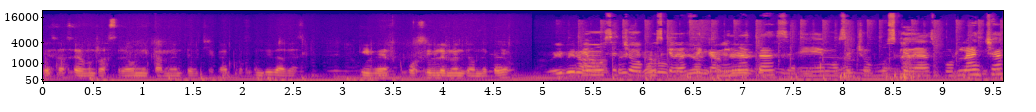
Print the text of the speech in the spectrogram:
es hacer un rastreo únicamente, checar profundidades y ver posiblemente dónde cayó. Hemos hecho búsquedas de caminatas, eh, hemos hecho búsquedas por lancha.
